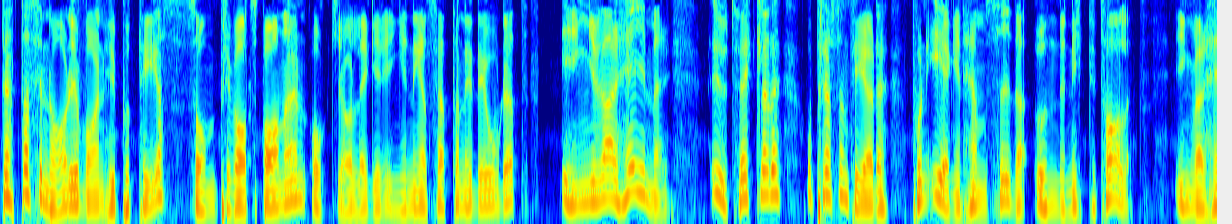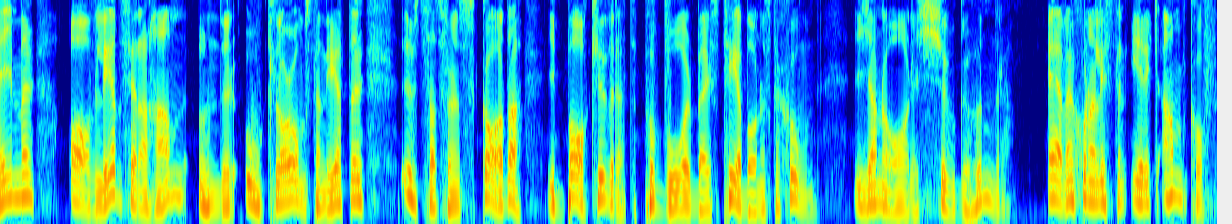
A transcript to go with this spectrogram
Detta scenario var en hypotes som privatspanaren, och jag lägger ingen nedsättande i det ordet, Ingvar Heimer utvecklade och presenterade på en egen hemsida under 90-talet. Ingvar Heimer avled sedan han under oklara omständigheter utsatts för en skada i bakhuvudet på Vårbergs T-banestation i januari 2000. Även journalisten Erik Amkoff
